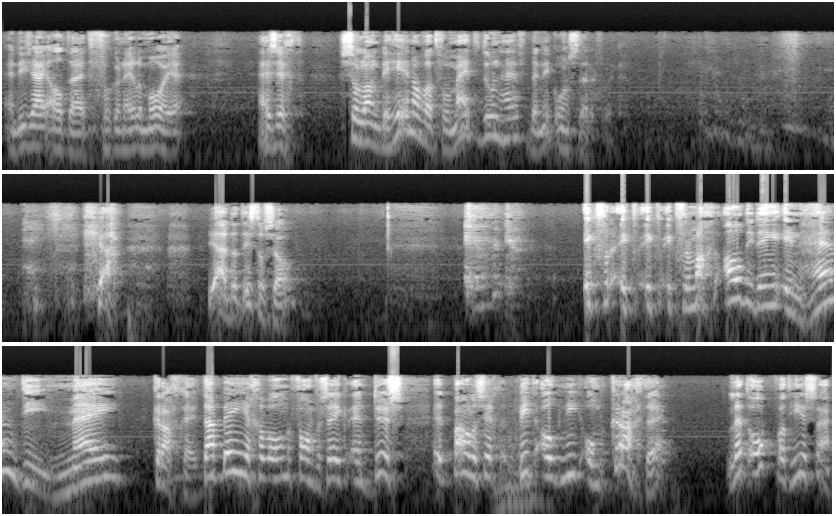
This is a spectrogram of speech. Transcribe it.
En die zei altijd, vond ik een hele mooie. Hij zegt, zolang de Heer nog wat voor mij te doen heeft, ben ik onsterfelijk. Ja, ja dat is toch zo? Ik, ik, ik, ik vermacht al die dingen in Hem die mij kracht geeft. Daar ben je gewoon van verzekerd. En dus, Paulus zegt, bid ook niet om kracht. Hè? Let op wat hier staat.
